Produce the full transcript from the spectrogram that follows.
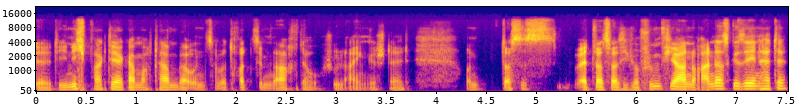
äh, die nicht Praktika gemacht haben bei uns, aber trotzdem nach der Hochschule eingestellt. Und das ist etwas, was ich vor fünf Jahren noch anders gesehen hätte.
